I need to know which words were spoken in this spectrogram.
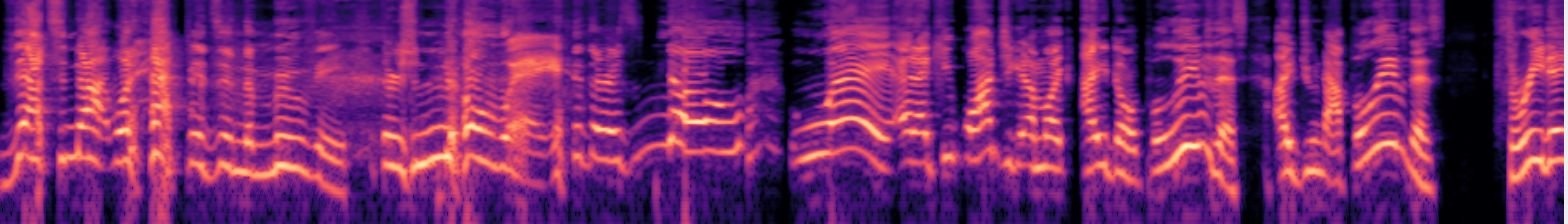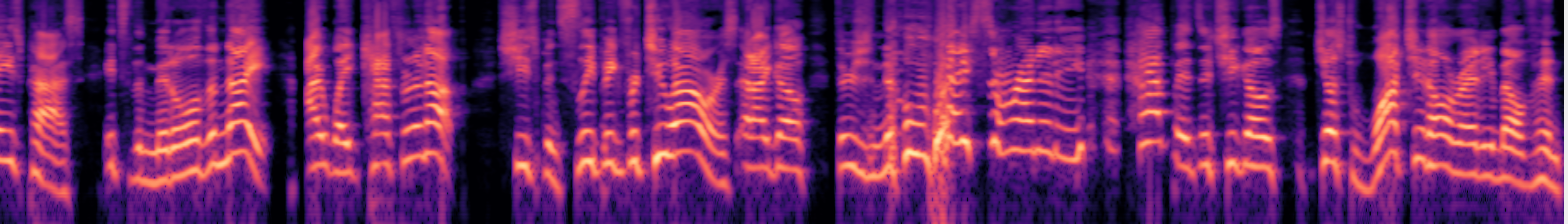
that's not what happens in the movie. There's no way. There is no way. And I keep watching it. I'm like, I don't believe this. I do not believe this. Three days pass. It's the middle of the night. I wake Catherine up. She's been sleeping for two hours. And I go, There's no way Serenity happens. And she goes, Just watch it already, Melvin.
